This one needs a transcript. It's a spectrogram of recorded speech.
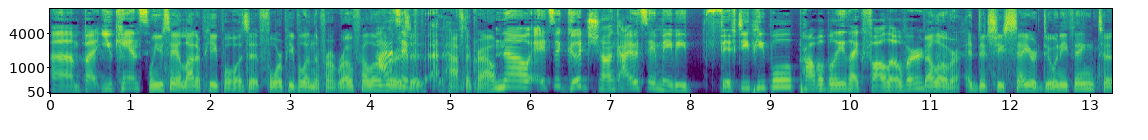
Um, but you can see. When you say a lot of people, is it four people in the front row fell over? Is say- it half the crowd? No, it's a good chunk. I would say maybe 50 people probably like fall over. Fell over. Did she say or do anything to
